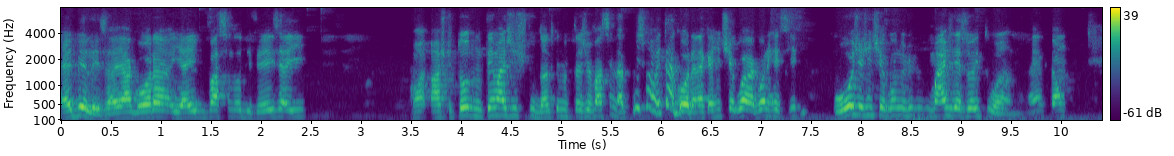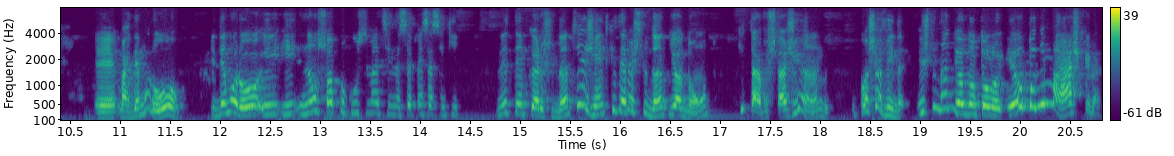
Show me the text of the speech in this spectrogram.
Aí beleza, aí agora, e aí vacinou de vez, aí acho que todo, não tem mais estudante que não esteja vacinado, principalmente agora, né, que a gente chegou agora em Recife, hoje a gente chegou no mais de 18 anos, né, então, é, mas demorou, e demorou, e, e não só para o curso de medicina, você pensa assim que, no tempo que eu era estudante, tinha gente que era estudante de odonto, que estava estagiando, e, poxa vida, estudante de odontologia, eu tô de máscara,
